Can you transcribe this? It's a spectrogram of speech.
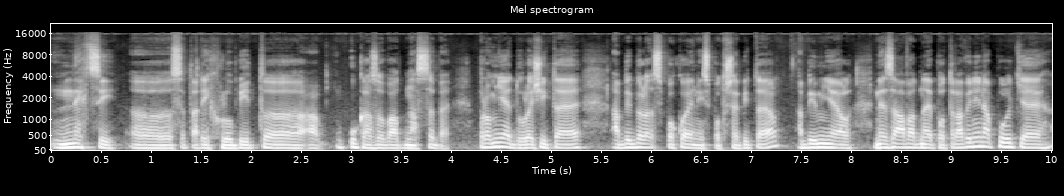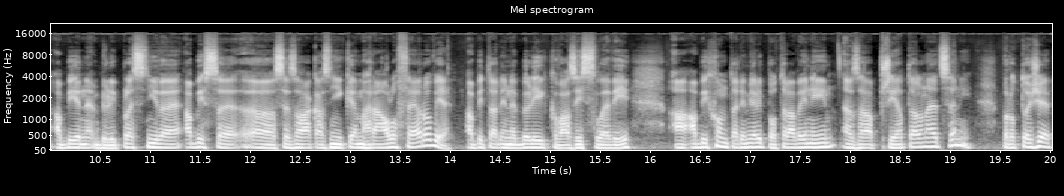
nechci uh, se tady chlubit uh, a ukazovat na sebe. Pro mě je důležité, aby byl spokojený spotřebitel, aby měl nezávadné potraviny na pultě, aby je nebyly plesnivé, aby se uh, se zákazníkem hrálo férově, aby tady nebyly kvazi slevy a abychom tady měli potraviny za přijatelné ceny. Protože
